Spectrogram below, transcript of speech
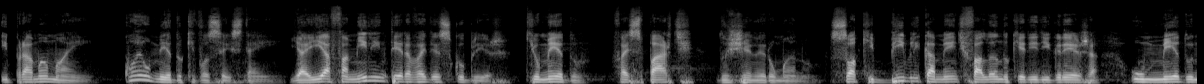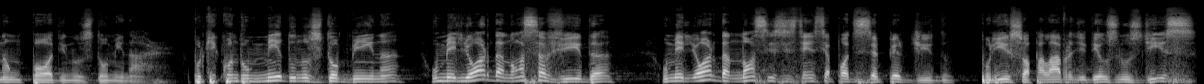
e para a mamãe: qual é o medo que vocês têm? E aí a família inteira vai descobrir que o medo faz parte do gênero humano. Só que, biblicamente falando, querida igreja, o medo não pode nos dominar. Porque quando o medo nos domina, o melhor da nossa vida, o melhor da nossa existência pode ser perdido. Por isso, a palavra de Deus nos diz,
